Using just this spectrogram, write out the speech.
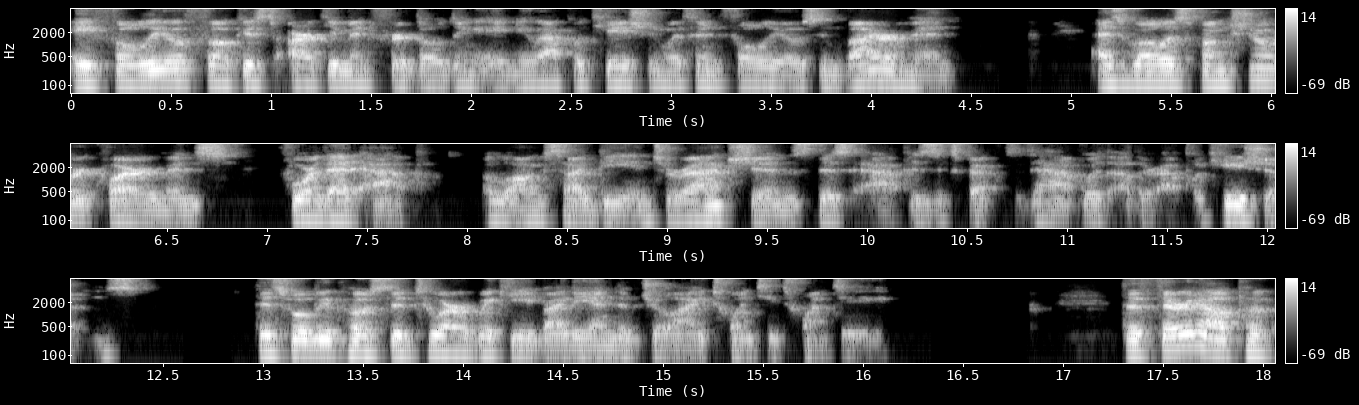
a Folio-focused argument for building a new application within Folio's environment, as well as functional requirements for that app alongside the interactions this app is expected to have with other applications. This will be posted to our wiki by the end of July 2020. The third output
